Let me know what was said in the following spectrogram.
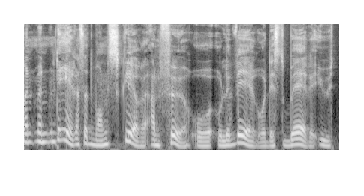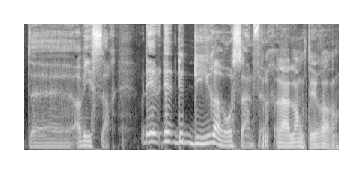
men, men det er rett og slett vanskeligere enn før å, å levere og distribuere ut uh, aviser. Og det, det, det er dyrere også enn før. Det er langt dyrere.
